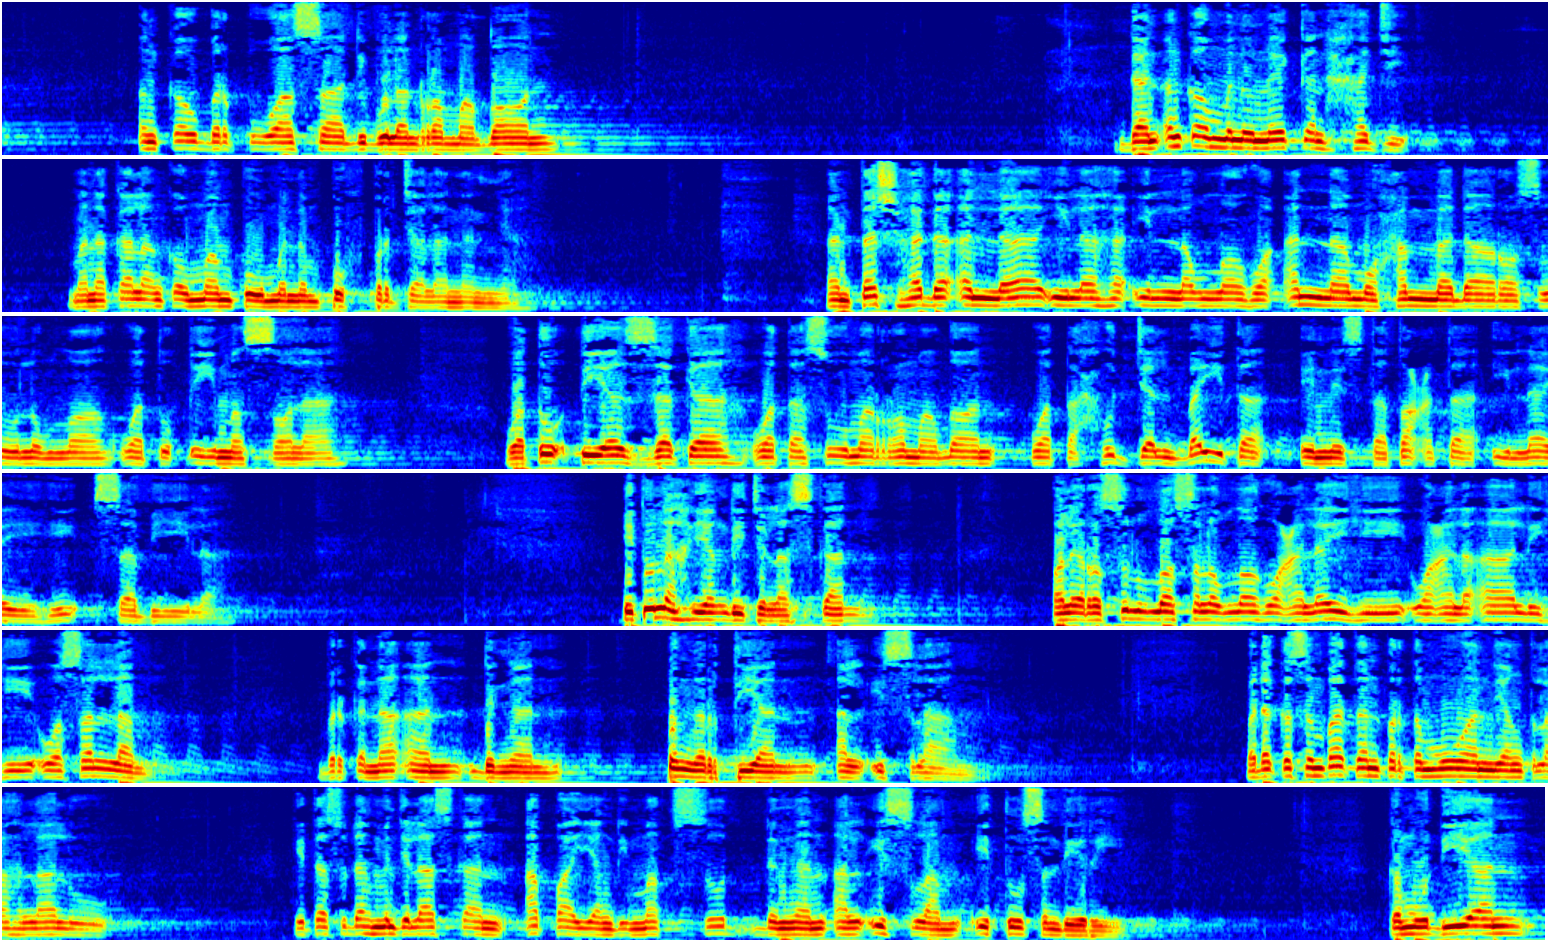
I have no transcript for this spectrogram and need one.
engkau berpuasa di bulan Ramadan, dan engkau menunaikan haji, manakala engkau mampu menempuh perjalanannya. Antashhada an la ilaha illallah wa anna muhammada rasulullah wa tuqimas salah wa tu'tiyaz zakah wa tasumar ramadan wa tahujjal baita in istata'ta ilaihi sabila. Itulah yang dijelaskan oleh Rasulullah sallallahu alaihi wa ala alihi wasallam berkenaan dengan pengertian al-Islam. Pada kesempatan pertemuan yang telah lalu kita sudah menjelaskan apa yang dimaksud dengan al-Islam itu sendiri. Kemudian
